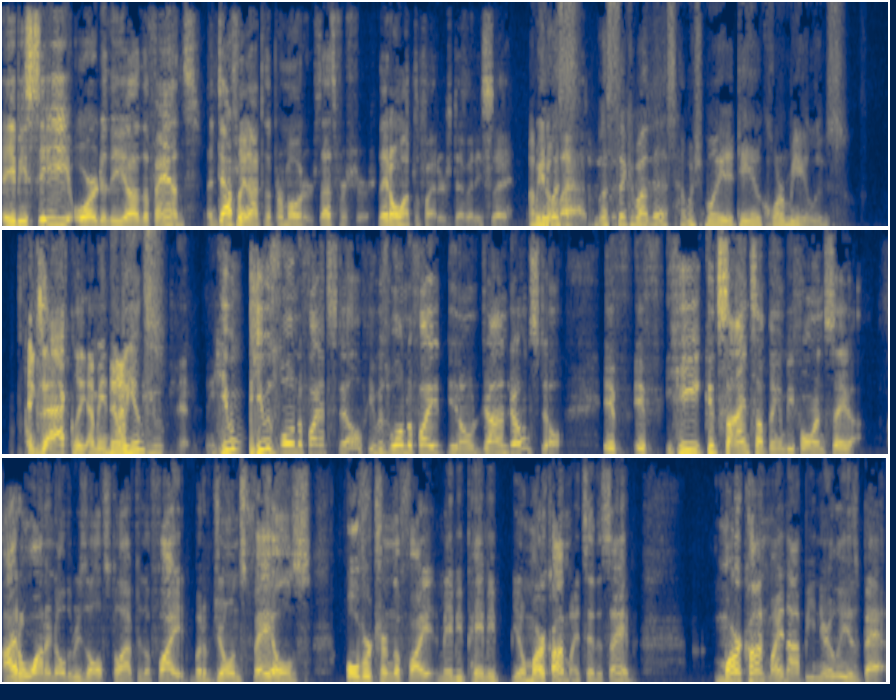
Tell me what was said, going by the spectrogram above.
ABC or to the uh, the fans, and definitely not to the promoters. That's for sure. They don't want the fighters to have any say. I we mean, know let's, that let's think about this: how much money did Daniel Cormier lose? Exactly. I mean, Millions? I- he he was willing to fight still. He was willing to fight. You know, Jon Jones still. If if he could sign something before and say, I don't want to know the results till after the fight, but if Jones fails, overturn the fight, maybe pay me. You know, Mark Hunt might say the same. Mark Hunt might not be nearly as bad,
